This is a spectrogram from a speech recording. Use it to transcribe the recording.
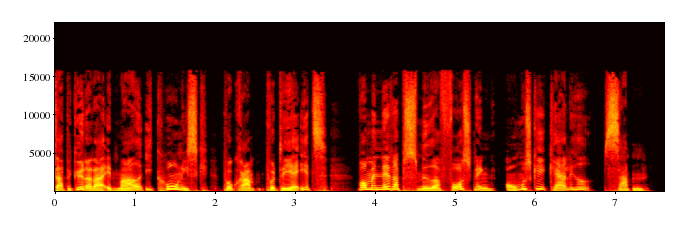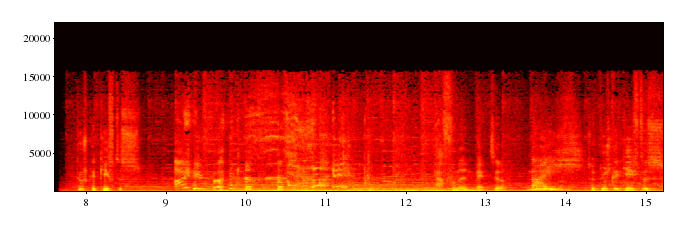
der begynder der et meget ikonisk program på DR1, hvor man netop smider forskning og måske kærlighed sammen. Du skal giftes. Ej, fuck. Jeg har fundet en mand til dig. Nej. Så du skal giftes.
